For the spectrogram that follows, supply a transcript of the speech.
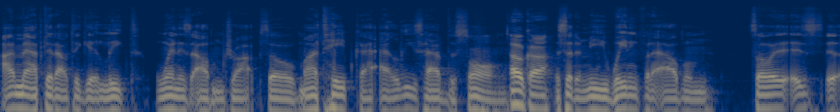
I mapped it out to get leaked when his album dropped. So my tape could at least have the song Okay. instead of me waiting for the album. So it, it's it,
